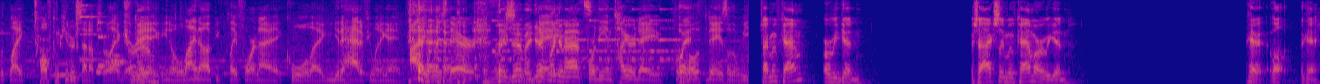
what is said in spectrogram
with like 12 computer setups. We're like, True. okay, you know, line up, you can play Fortnite, cool. Like, you get a hat if you win a game. I was there every They did, they get day fucking hats. for the entire day for Wait. both days of the week. Should I move cam? Or are we good? Should I actually move cam or are we good? Okay, well, okay.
